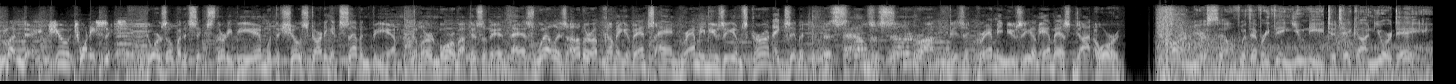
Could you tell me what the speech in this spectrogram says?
Monday, June 26th. Doors open at 6.30 p.m. with the show starting at 7 p.m. To learn more about this event, as well as other upcoming events and Grammy Museum's current exhibit, The Sounds of Southern Rock, visit GrammyMuseumMS.org. Arm yourself with everything you need to take on your day.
